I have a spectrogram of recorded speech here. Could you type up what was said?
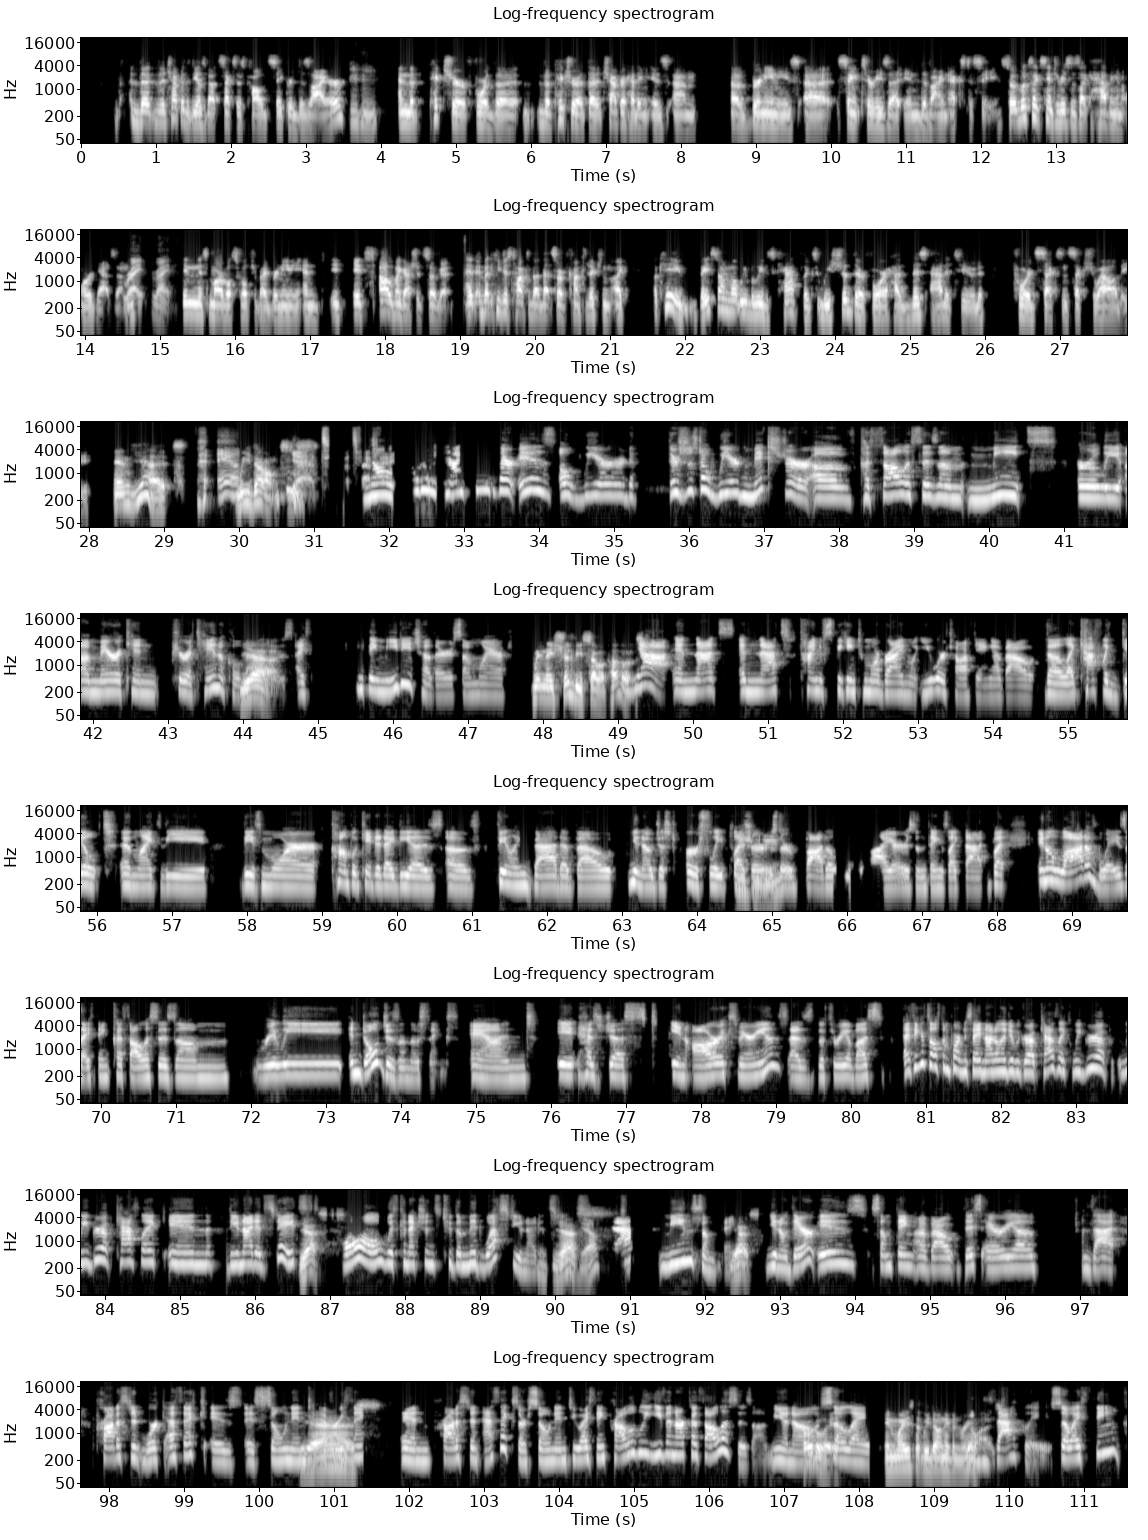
the the chapter that deals about sex is called Sacred Desire, hmm and the picture for the the picture at the chapter heading is um, of Bernini's uh, Saint Teresa in Divine Ecstasy. So it looks like Saint Teresa is like having an orgasm, Right, right. in this marble sculpture by Bernini, and it, it's oh my gosh, it's so good. And, but he just talks about that sort of contradiction, like okay, based on what we believe as Catholics, we should therefore have this attitude towards sex and sexuality, and yet and we don't. yet. That's no, fascinating. Totally. And I think there is a weird. There's just a weird mixture of Catholicism meets early American puritanical Yeah. values. I think they meet each other somewhere. when they should be so opposed. Yeah, and that's and that's kind of speaking to more Brian what you were talking about the like Catholic guilt and like the these more complicated ideas of feeling bad about, you know, just earthly pleasures mm-hmm. or bodily desires and things like that. But in a lot of ways, I think Catholicism really indulges in those things. And it has just, in our experience as the three of us, I think it's also important to say not only did we grow up Catholic, we grew up we grew up Catholic in the United States. Yes. All with connections to the Midwest United States. Yes. Yeah. Means something Yes. you know, there is something about this area that Protestant work ethic is is sewn into everything, and Protestant ethics are sewn into. I think probably even our Catholicism. You know, Totally. so like In ways that we don't even realize. exactly. So I think.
